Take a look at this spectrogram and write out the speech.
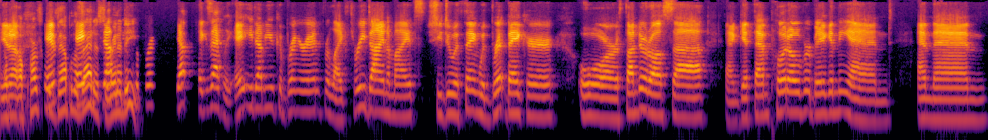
You A- know, a perfect example of that is Serena D. bring- yep, exactly. AEW could bring her in for like three dynamites. She do a thing with Britt Baker or Thunder Rosa and get them put over big in the end, and then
